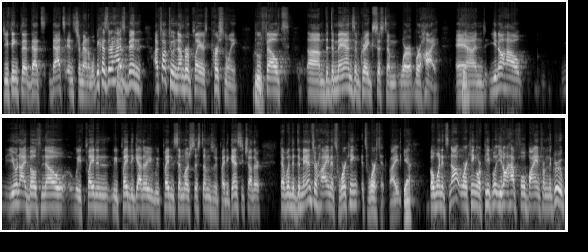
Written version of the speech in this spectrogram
Do you think that that's that's insurmountable? Because there has yeah. been. I've talked to a number of players personally who mm. felt um, the demands of Greg's system were were high, and yeah. you know how you and I both know we've played in we've played together, we've played in similar systems, we've played against each other. That when the demands are high and it's working, it's worth it, right? Yeah. But when it's not working or people you don't have full buy-in from the group,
